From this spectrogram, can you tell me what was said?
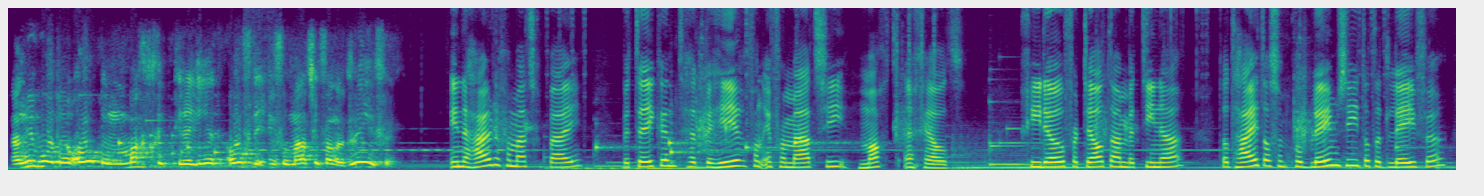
Maar nu wordt er ook een macht gecreëerd over de informatie van het leven. In de huidige maatschappij betekent het beheren van informatie macht en geld. Guido vertelt aan Bettina dat hij het als een probleem ziet dat het leven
